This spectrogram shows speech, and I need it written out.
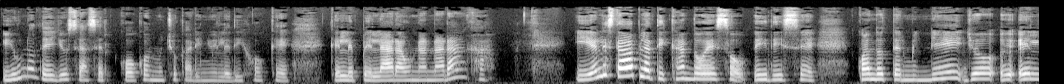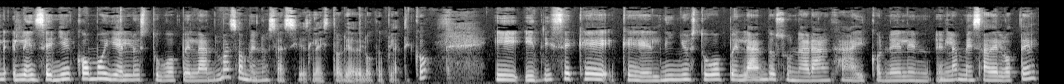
y, uno de ellos se acercó con mucho cariño y le dijo que, que le pelara una naranja. Y él estaba platicando eso y dice, cuando terminé, yo, eh, él le enseñé cómo y él lo estuvo pelando, más o menos así es la historia de lo que platicó. Y, y dice que, que, el niño estuvo pelando su naranja ahí con él en, en la mesa del hotel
